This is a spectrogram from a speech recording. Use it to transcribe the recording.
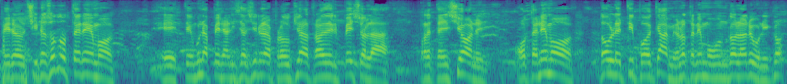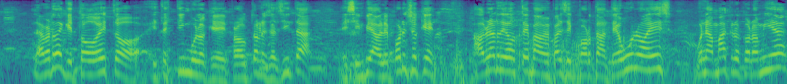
Pero si nosotros tenemos este, una penalización de la producción a través del peso las retenciones, o tenemos doble tipo de cambio, no tenemos un dólar único, la verdad que todo esto, este estímulo que el productor necesita es inviable. Por eso que hablar de dos temas me parece importante. Uno es una macroeconomía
